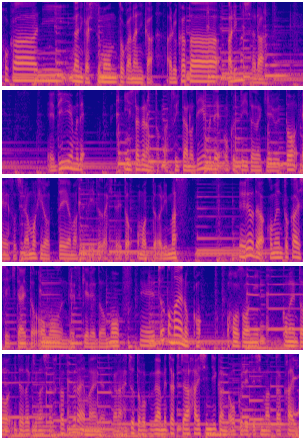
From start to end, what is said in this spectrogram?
他に何か質問とか何かある方ありましたら、えー、DM で、インスタグラムとかツイッターの DM で送っていただけると、えー、そちらも拾って読ませていただきたいと思っております。えー、ではではコメント返していきたいと思うんですけれども、えー、ちょっと前の放送にコメントをいただきました。2つぐらい前のやつかな。ちょっと僕がめちゃくちゃ配信時間が遅れてしまった回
